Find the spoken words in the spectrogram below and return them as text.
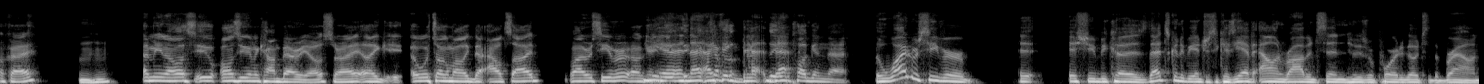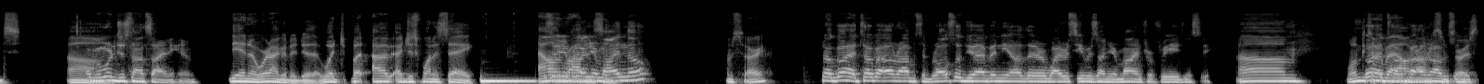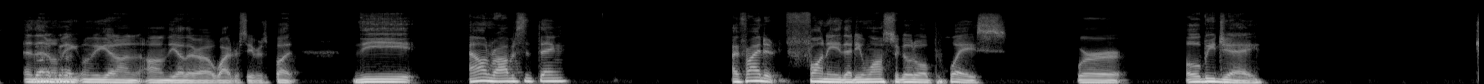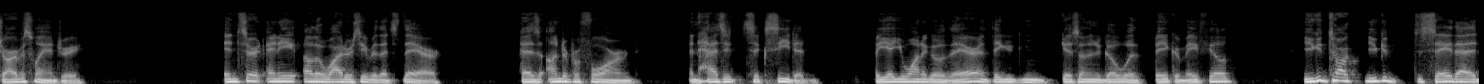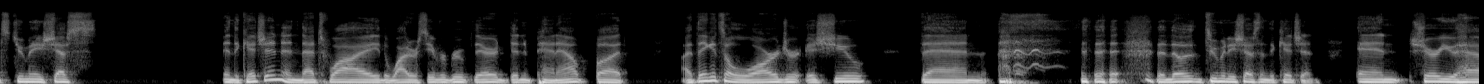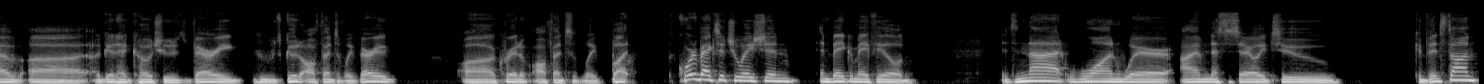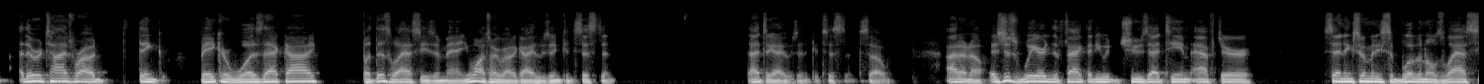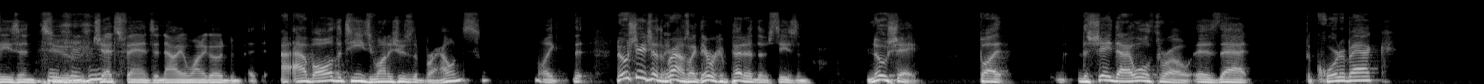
Okay. Mm-hmm. I mean, unless you unless you're gonna count Berrios, right? Like we're talking about like the outside wide receiver. Okay. Yeah, and that- I think the- that- they that- plug in that. The wide receiver issue because that's going to be interesting because you have Allen Robinson who's reported to go to the Browns. Um, I mean, we're just not signing him. yeah, no, we're not going to do that. Which, but I, I just want to say, Is Allen anybody on your mind though? I'm sorry. No, go ahead. Talk about Allen Robinson. But also, do you have any other wide receivers on your mind for free agency? Um, let me talk ahead, about talk Allen about Allen Robinson, Robinson. first, and then let go me ahead. get on on the other uh, wide receivers. But the Allen Robinson thing, I find it funny that he wants to go to a place where OBJ, Jarvis Landry, insert any other wide receiver that's there, has underperformed and hasn't succeeded. But yet you want to go there and think you can get something to go with Baker Mayfield. You could talk, you could say that it's too many chefs in the kitchen, and that's why the wide receiver group there didn't pan out. But I think it's a larger issue than than those too many chefs in the kitchen. And sure, you have uh, a good head coach who's very who's good offensively, very uh, creative offensively, but the quarterback situation in Baker Mayfield, it's not one where I'm necessarily too convinced on. There were times where I would think Baker was that guy, but this last season, man, you want to talk about a guy who's inconsistent. That's a guy who's inconsistent. So I don't know. It's just weird the fact that he would choose that team after sending so many subliminals last season to Jets fans, and now you want to go to uh, out of all the teams, you want to choose the Browns. Like th- no shade to the Browns, like they were competitive this season, no shade. But the shade that I will throw is that the quarterback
